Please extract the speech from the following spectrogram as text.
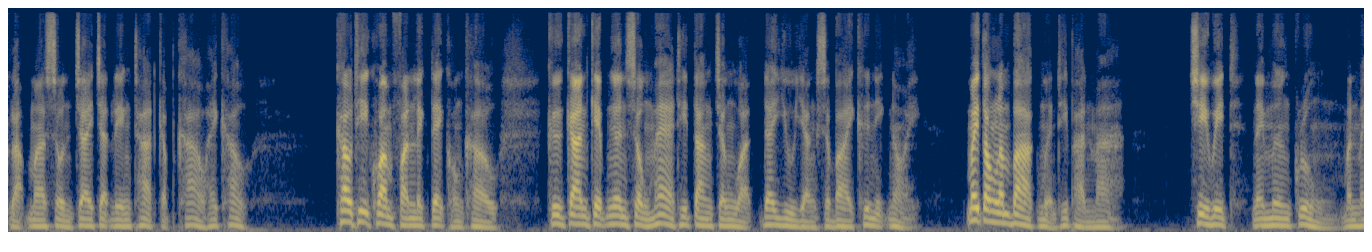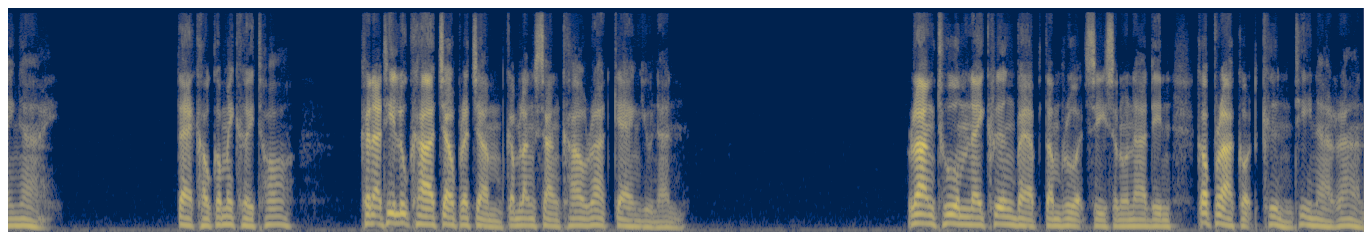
กลับมาสนใจจัดเรียงถาดกับข้าวให้เข้า เข้าที่ความฝันเล็กๆของเขา คือการเก็บเงินส่งแม่ที่ต่างจังหวัดได้อยู่อย่างสบายขึ้นอีกหน่อย ไม่ต้องลำบากเหมือนที่ผ่านมา ชีวิตในเมืองกรุงมันไม่ง่าย แต่เขาก็ไม่เคยท้อขณะที่ลูกค้าเจ้าประจำกำลังสั่งข้าวราดแกงอยู่นั้น ร่างท่วมในเครื่องแบบตำรวจสีสนนาดินก็ปรากฏขึ้นที่หน้าร้าน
